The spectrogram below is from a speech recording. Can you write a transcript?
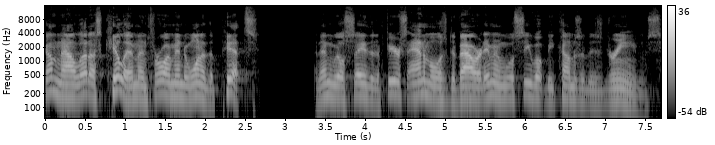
Come now, let us kill him and throw him into one of the pits. And then we'll say that a fierce animal has devoured him, and we'll see what becomes of his dreams.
